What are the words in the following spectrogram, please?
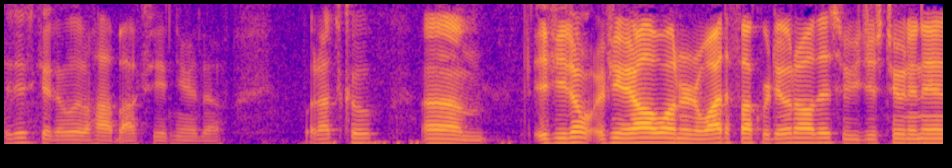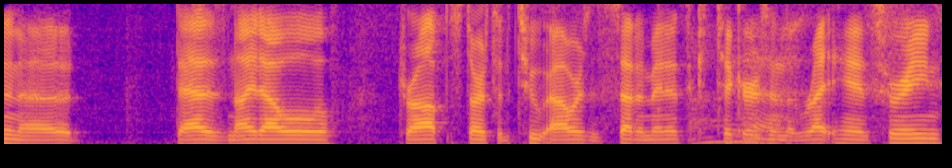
It is getting a little hot boxy in here though, but that's cool. Um, if you don't, if you all wondering why the fuck we're doing all this, if you're just tuning in, uh, Daz Night Owl drop starts in two hours and seven minutes. Tickers in the right hand screen.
